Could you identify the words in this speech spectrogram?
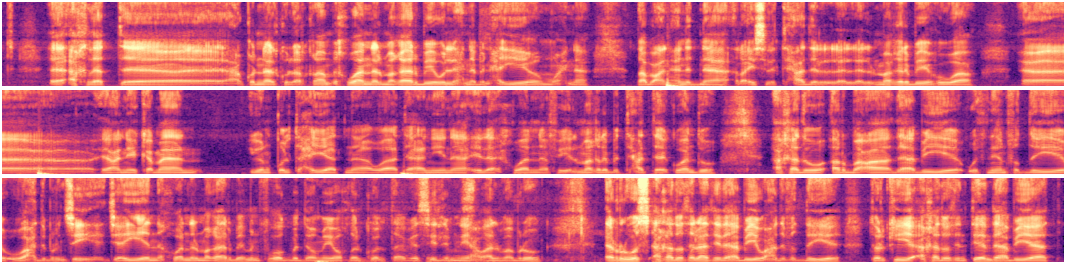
آه، أخذت آه، قلنا لكم الأرقام إخواننا المغاربة واللي إحنا بنحييهم وإحنا طبعا عندنا رئيس الاتحاد المغربي هو يعني كمان ينقل تحياتنا وتهانينا إلى إخواننا في المغرب اتحاد تايكواندو أخذوا أربعة ذهبية واثنين فضية وواحدة برونزية جايين إخواننا المغاربة من فوق بدهم يأخذوا الكل. طيب يا سيدي منيح وألف مبروك. الروس أخذوا ثلاثة ذهبية وواحدة فضية. تركيا أخذوا ثنتين ذهبيات.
